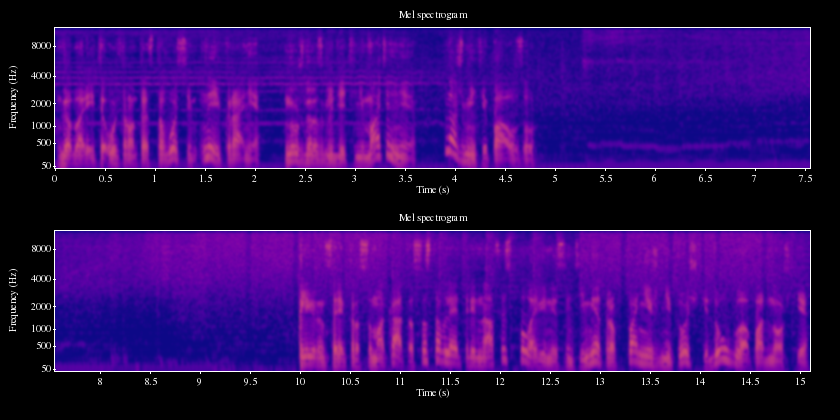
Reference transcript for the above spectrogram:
Габариты Ultron T108 на экране. Нужно разглядеть внимательнее? Нажмите паузу. Клиренс электросамоката составляет 13,5 см по нижней точке до угла подножки.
